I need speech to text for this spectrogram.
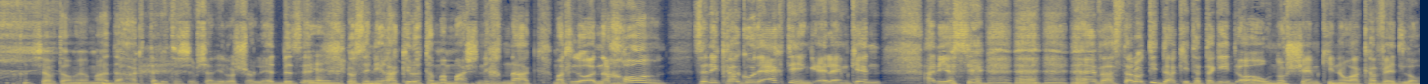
עכשיו אתה אומר, מה דאגת לי? אתה חושב שאני לא שולט בזה? כן. לא, זה נראה כאילו אתה ממש נחנק. אמרתי לו, נכון, זה נקרא good acting, אלא אם כן אני אעשה... ואז אתה לא תדע, כי אתה תגיד, או, הוא נושם כי נורא כבד לו.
